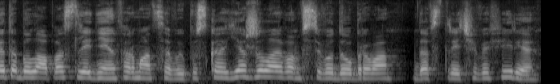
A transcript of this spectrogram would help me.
Это была последняя информация выпуска. Я желаю вам всего доброго. До встречи в эфире.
